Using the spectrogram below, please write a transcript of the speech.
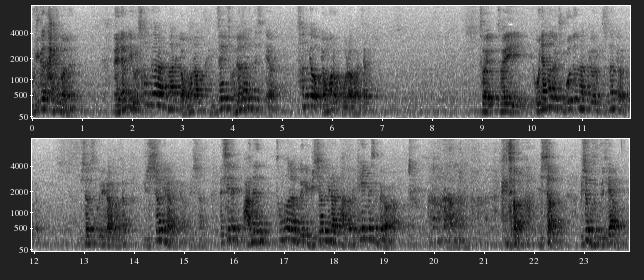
우리가 가는 거는 왜냐면 이 선교라는 말은 하면 굉장히 전혀 다른 뜻이 돼요. 선교 영어로 뭐라고 하죠? 저희 저희 온양하늘 중고등학교를 무슨 학교라고 그러죠? 미션 스쿨이라고 하죠? 미션이라고 해요. 미션. 근데 실은 많은 청소년들이 미션이라는 단어를 게임에서 배워요. 그죠? 미션. 미션 무슨 뜻이에요?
